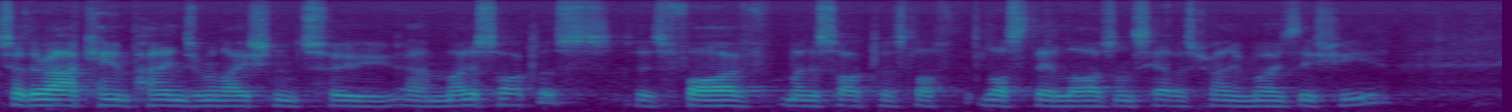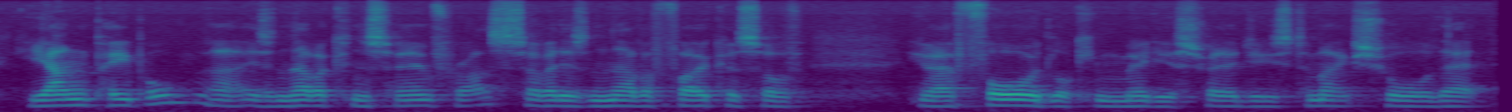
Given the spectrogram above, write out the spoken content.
So there are campaigns in relation to um, motorcyclists. There's five motorcyclists lost, lost their lives on South Australian roads this year. Young people uh, is another concern for us. So that is another focus of you know, our forward-looking media strategies to make sure that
